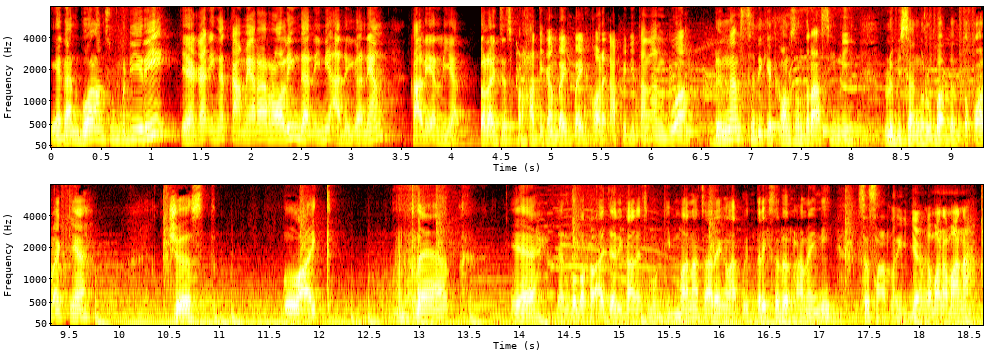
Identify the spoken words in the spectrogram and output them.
Ya kan, gue langsung berdiri, ya kan, ingat kamera rolling dan ini adegan yang kalian lihat. Kalau just perhatikan baik-baik korek api di tangan gue. Dengan sedikit konsentrasi nih, lu bisa ngerubah bentuk koreknya just like that. Ya, dan gue bakal ajarin kalian semua gimana cara ngelakuin trik sederhana ini sesaat lagi. Jangan ke mana-mana,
